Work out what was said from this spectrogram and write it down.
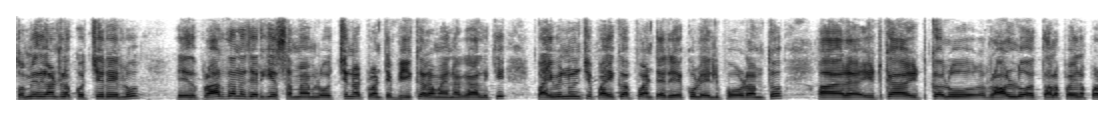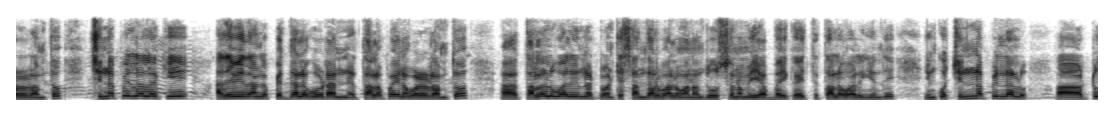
తొమ్మిది గంటలకు వచ్చేరేళ్ళు ఇది ప్రార్థన జరిగే సమయంలో వచ్చినటువంటి భీకరమైన గాలికి పై నుంచి పైకప్పు అంటే రేకులు వెళ్ళిపోవడంతో ఇటుక ఇటుకలు రాళ్ళు తలపైన పడడంతో చిన్నపిల్లలకి అదేవిధంగా పెద్దలు కూడా తలపైన పడడంతో తలలు వలిగినటువంటి సందర్భాలు మనం చూస్తున్నాం. ఈ అబ్బాయికి అయితే తల వలిగింది. ఇంకో చిన్న పిల్లలు టూ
